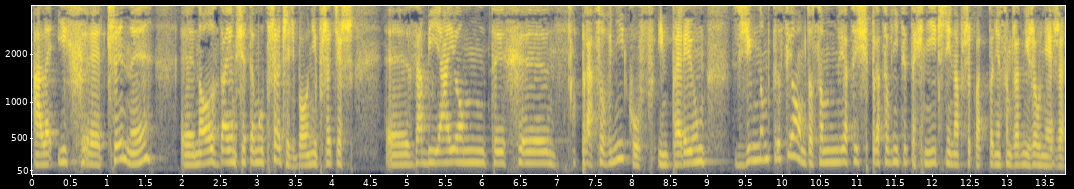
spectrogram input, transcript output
ale ich e, czyny e, no, zdają się temu przeczyć, bo oni przecież zabijają tych e, pracowników imperium z zimną krwią. To są jacyś pracownicy techniczni na przykład, to nie są żadni żołnierze.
